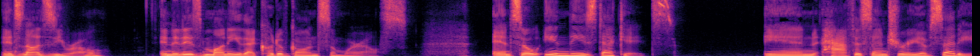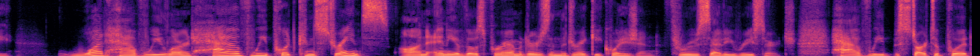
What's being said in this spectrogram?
It's not zero. And it is money that could have gone somewhere else. And so in these decades, in half a century of SETI, what have we learned? Have we put constraints on any of those parameters in the Drake equation through SETI research? Have we start to put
